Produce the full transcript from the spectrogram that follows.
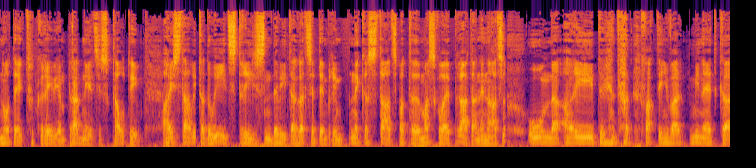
noteiktu Krieviem radniecisku tautību aizstāvi, tad līdz 39. gada septembrim nekas tāds pat eh, Maskvai prātā nenāca. Un eh, arī tādu faktiņu var minēt, ka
